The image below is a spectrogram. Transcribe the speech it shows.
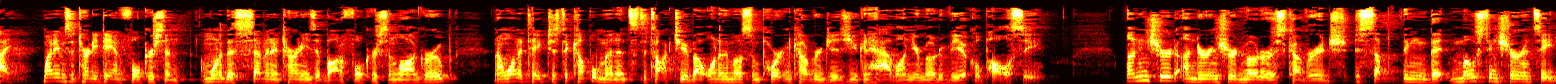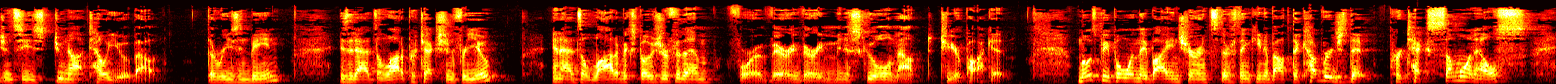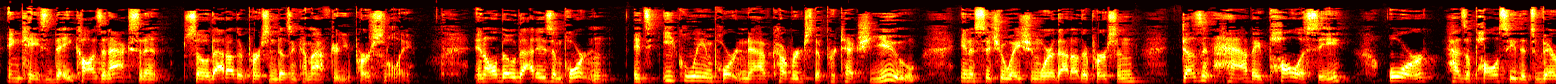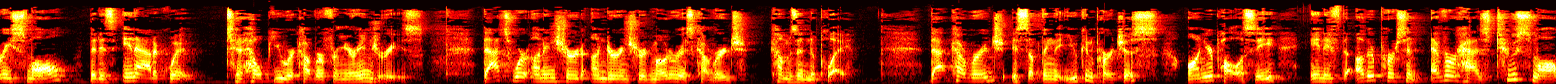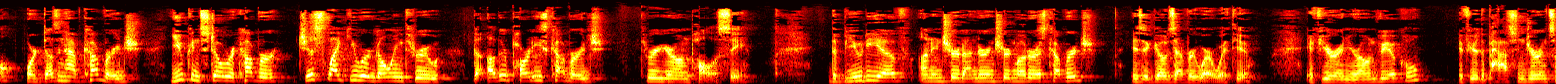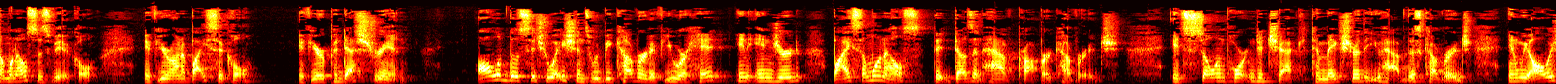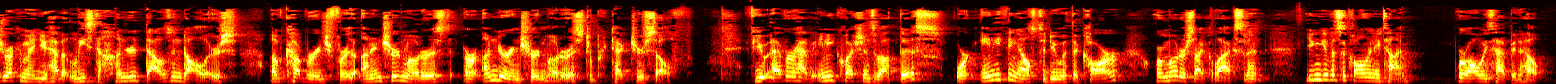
Hi, my name is attorney Dan Fulkerson. I'm one of the seven attorneys at Batta Fulkerson Law Group, and I want to take just a couple minutes to talk to you about one of the most important coverages you can have on your motor vehicle policy. Uninsured, underinsured motorist coverage is something that most insurance agencies do not tell you about. The reason being is it adds a lot of protection for you and adds a lot of exposure for them for a very, very minuscule amount to your pocket. Most people, when they buy insurance, they're thinking about the coverage that protects someone else in case they cause an accident so that other person doesn't come after you personally. And although that is important, it's equally important to have coverage that protects you in a situation where that other person doesn't have a policy or has a policy that's very small that is inadequate to help you recover from your injuries. That's where uninsured, underinsured motorist coverage comes into play. That coverage is something that you can purchase on your policy, and if the other person ever has too small or doesn't have coverage, you can still recover just like you were going through the other party's coverage through your own policy. The beauty of uninsured, underinsured motorist coverage is it goes everywhere with you. If you're in your own vehicle, if you're the passenger in someone else's vehicle, if you're on a bicycle, if you're a pedestrian, all of those situations would be covered if you were hit and injured by someone else that doesn't have proper coverage. It's so important to check to make sure that you have this coverage, and we always recommend you have at least $100,000 of coverage for the uninsured motorist or underinsured motorist to protect yourself. If you ever have any questions about this or anything else to do with a car or motorcycle accident, you can give us a call anytime. We're always happy to help.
